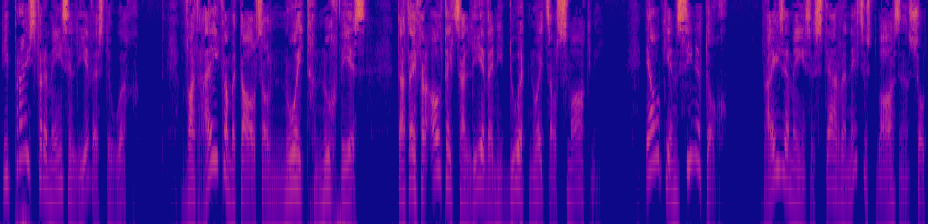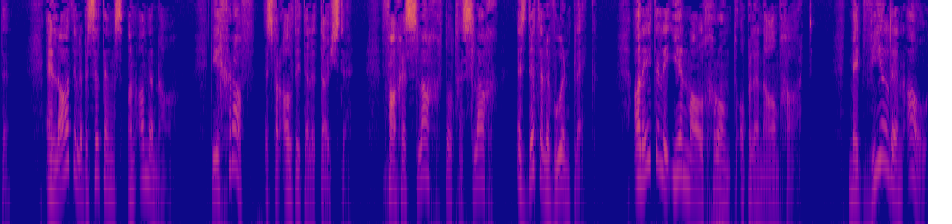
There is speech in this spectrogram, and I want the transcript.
Die prys vir 'n mens se lewe is te hoog. Wat hy kan betaal sal nooit genoeg wees dat hy vir altyd sal lewe en die dood nooit sal smaak nie. Elkeen sien dit tog." Wyse mense sterwe net soos dwaase en sotte en laat hulle besittings aan ander na. Die graf is vir altyd hulle tuiste. Van geslag tot geslag is dit hulle woonplek. Al het hulle eenmaal grond op hulle naam gehad. Met weelde en al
